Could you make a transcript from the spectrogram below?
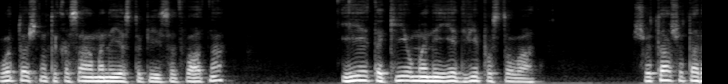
От точно така сама в мене є 150 ватна. І такі у мене є дві по 100 Вт. Що та, що та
